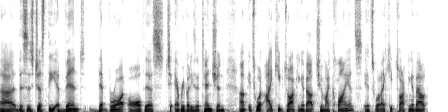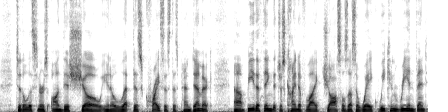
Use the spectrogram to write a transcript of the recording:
Uh, this is just the event that brought all this to everybody's attention. Um, it's what I keep talking about to my clients. It's what I keep talking about to the listeners on this show. You know, let this crisis, this pandemic, uh, be the thing that just kind of like jostles us awake. We can reinvent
